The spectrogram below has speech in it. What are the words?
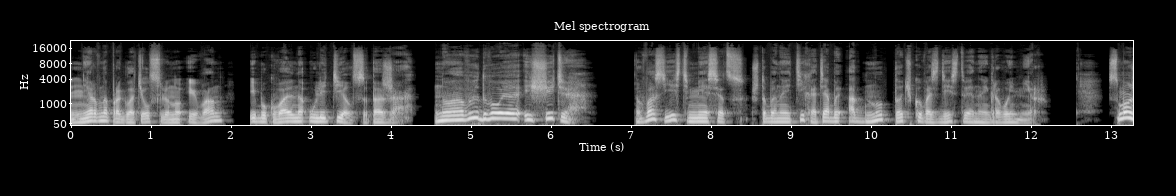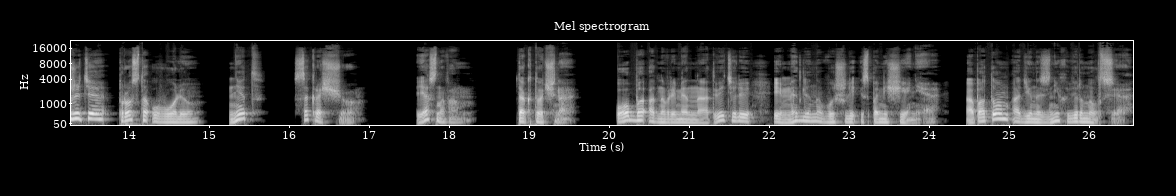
Нервно проглотил слюну Иван и буквально улетел с этажа. «Ну а вы двое ищите. У вас есть месяц, чтобы найти хотя бы одну точку воздействия на игровой мир. Сможете, просто уволю. Нет, сокращу. Ясно вам?» «Так точно». Оба одновременно ответили и медленно вышли из помещения. А потом один из них вернулся.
